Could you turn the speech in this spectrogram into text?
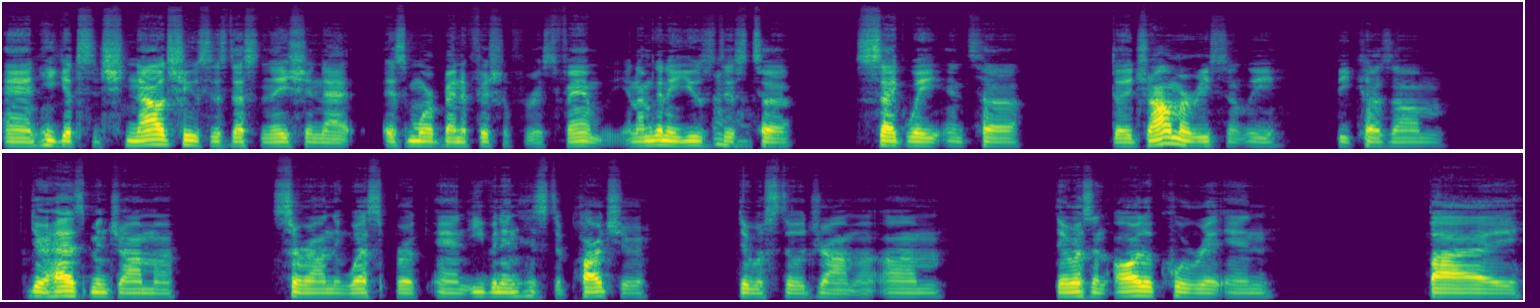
and he gets to ch- now choose his destination that is more beneficial for his family. And I'm going to use this Mhm. to segue into the drama recently because um there has been drama surrounding Westbrook, and even in his departure, there was still drama. Um, there was an article written by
